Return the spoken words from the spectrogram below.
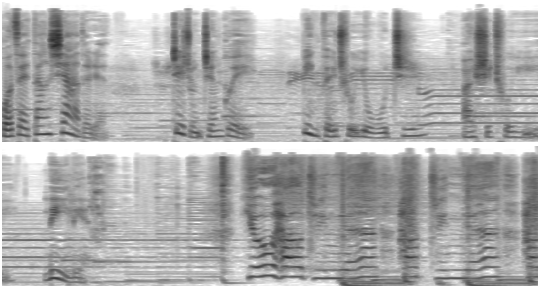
活在当下的人，这种珍贵，并非出于无知，而是出于历练。有好几年，好几年，好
